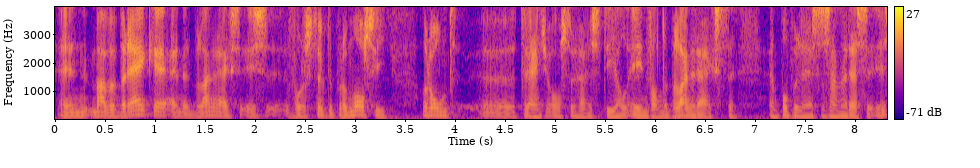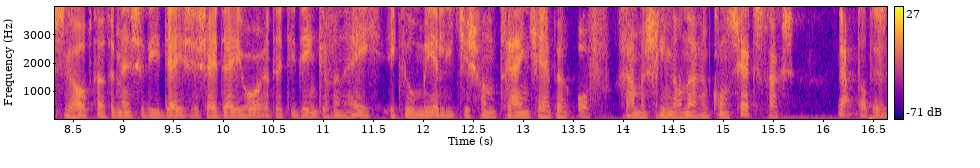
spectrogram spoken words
En, maar we bereiken, en het belangrijkste is voor een stuk de promotie... rond uh, Treintje Oosterhuis... die al een van de belangrijkste en populairste zangeressen is. U hoopt dat de mensen die deze cd horen... dat die denken van, hé, hey, ik wil meer liedjes van Treintje hebben... of ga misschien wel naar een concert straks... Ja, dat is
